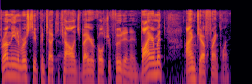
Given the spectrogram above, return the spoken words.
From the University of Kentucky College of Agriculture, Food and Environment, I'm Jeff Franklin.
